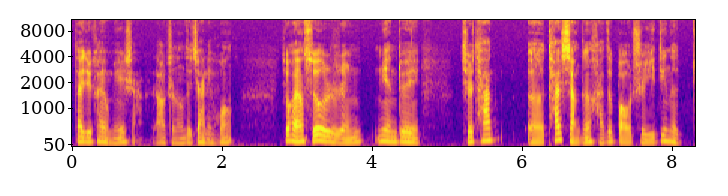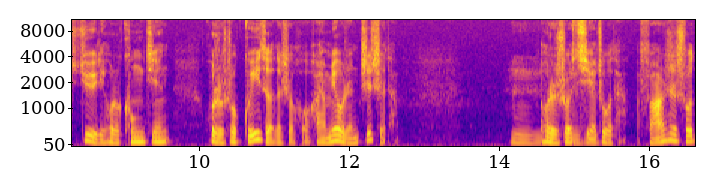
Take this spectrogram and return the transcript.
带去看又没啥，然后只能在家里慌，就好像所有人面对，其实他呃他想跟孩子保持一定的距离或者空间，或者说规则的时候，好像没有人支持他，嗯，或者说协助他，反而是说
